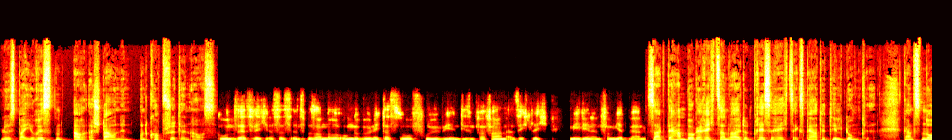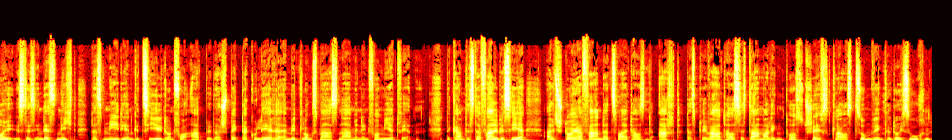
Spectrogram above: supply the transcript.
löst bei Juristen auch Erstaunen und Kopfschütteln aus. Grundsätzlich ist es insbesondere ungewöhnlich, dass so früh wie in diesem Verfahren ersichtlich Medien informiert werden. Sagt der Hamburger Rechtsanwalt und Presserechtsexperte Till Dunkel. Ganz neu ist es indes nicht, dass Medien gezielt und vorab über spektakuläre Ermittlungsmaßnahmen informiert werden. Bekanntester Fall bisher, als Steuerfahnder 2008 das Privathaus des damaligen Postchefs Klaus Zumwinkel durchsuchen,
